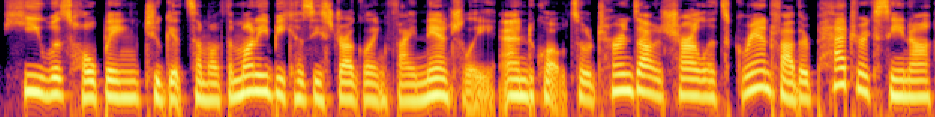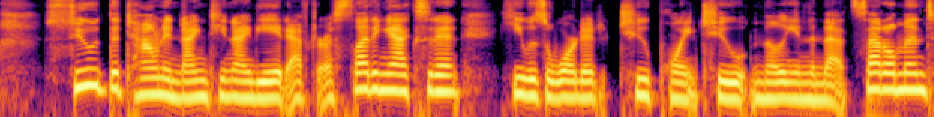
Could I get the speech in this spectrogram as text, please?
He was hoping to get some of the money because he's struggling financially, end quote. So it turns out Charlotte's grandfather, Patrick Sena, sued the town in 1998 after a sledding accident. He was awarded 2.2 million in that settlement.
